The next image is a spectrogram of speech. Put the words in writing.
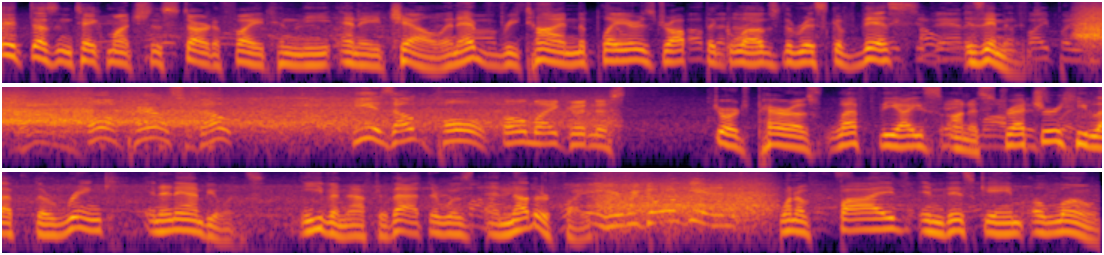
It doesn't take much to start a fight in the NHL, and every time the players drop the gloves, the risk of this is imminent. Wow. Oh, Parros is out. He is out cold. Oh, my goodness. George Parros left the ice on a stretcher. He left the rink in an ambulance. Even after that, there was another fight. Here we go again. One of five in this game alone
